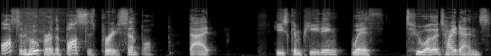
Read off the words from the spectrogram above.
Austin Hooper, the bust is pretty simple. That he's competing with two other tight ends,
